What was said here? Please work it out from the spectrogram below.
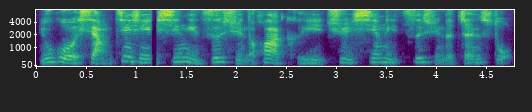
如果想进行心理咨询的话，可以去心理咨询的诊所。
